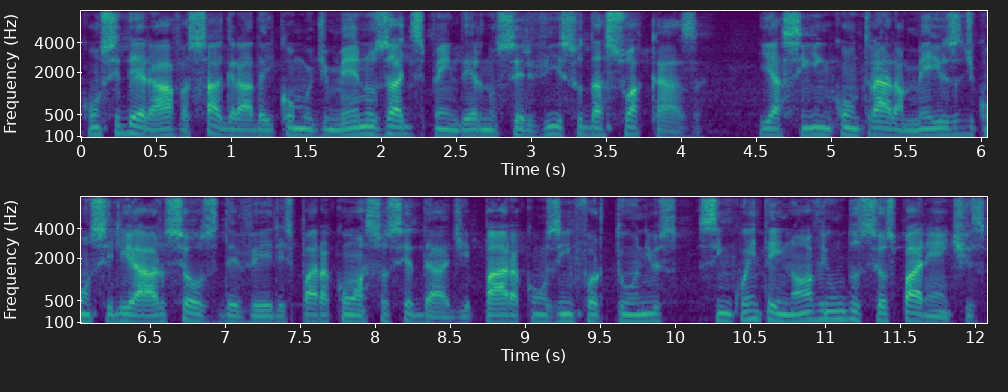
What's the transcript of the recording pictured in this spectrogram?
considerava sagrada e como de menos a despender no serviço da sua casa, e assim encontrara meios de conciliar os seus deveres para com a sociedade e para com os infortúnios. 59 Um dos seus parentes,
